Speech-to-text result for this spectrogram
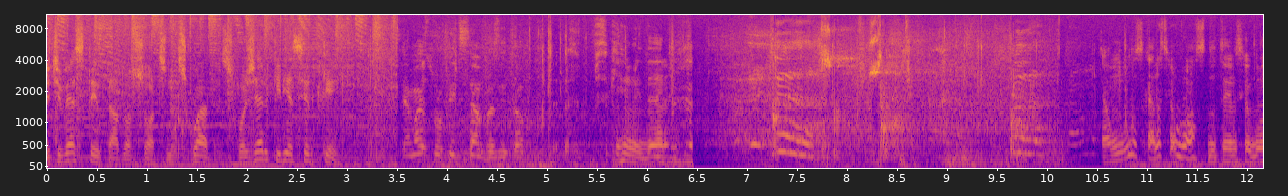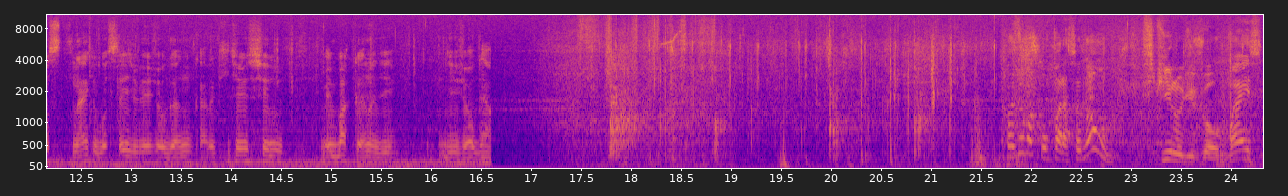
Se tivesse tentado a sorte nas quadras, Rogério queria ser quem? É mais pro Pete Sampras, então. Isso quem me dera. É um dos caras que eu gosto do tênis, que eu gosto, né? Que eu gostei de ver jogando, um cara que tinha um estilo bem bacana de, de jogar. Fazer uma comparação, não estilo de jogo, mas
